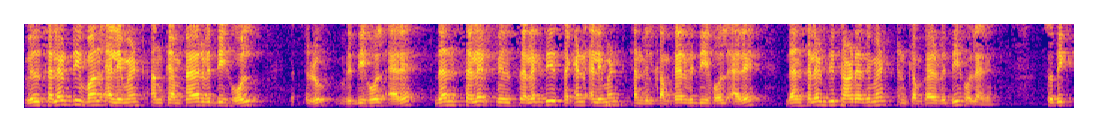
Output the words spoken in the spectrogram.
We'll select the one element and compare with the whole with the whole array then select we'll select the second element and we'll compare with the whole array. Then select the third element and compare with the whole array. So the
